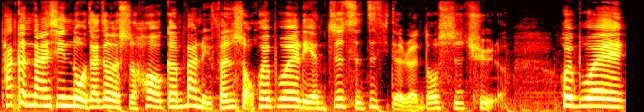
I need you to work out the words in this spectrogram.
他更担心，如果在这个时候跟伴侣分手，会不会连支持自己的人都失去了？会不会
